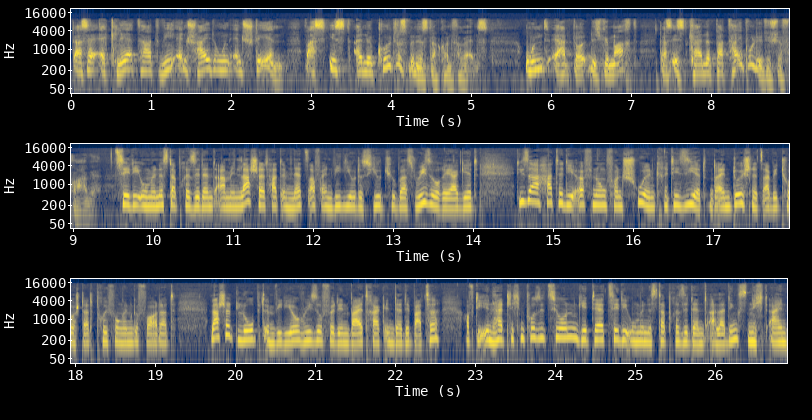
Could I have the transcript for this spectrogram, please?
dass er erklärt hat, wie Entscheidungen entstehen. Was ist eine Kultusministerkonferenz? Und er hat deutlich gemacht, das ist keine parteipolitische Frage. CDU-Ministerpräsident Armin Laschet hat im Netz auf ein Video des YouTubers Rezo reagiert. Dieser hatte die Öffnung von Schulen kritisiert und ein Durchschnittsabitur statt Prüfungen gefordert. Laschet lobt im Video Rezo für den Beitrag in der Debatte. Auf die inhaltlichen Positionen geht der CDU-Ministerpräsident allerdings nicht ein.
